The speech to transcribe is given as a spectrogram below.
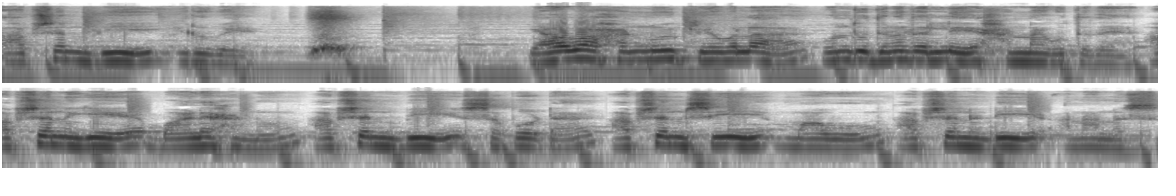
ಆಪ್ಷನ್ ಬಿ ಇರುವೆ. ಯಾವ ಹಣ್ಣು ಕೇವಲ ಒಂದು ದಿನದಲ್ಲಿ ಹಣ್ಣಾಗುತ್ತದೆ? ಆಪ್ಷನ್ ಎ ಬಾಳೆಹಣ್ಣು, ಆಪ್ಷನ್ ಬಿ ಸಪೋಟ, ಆಪ್ಷನ್ ಸಿ ಮಾವು, ಆಪ್ಷನ್ ಡಿ ಅನಾನಸ್.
